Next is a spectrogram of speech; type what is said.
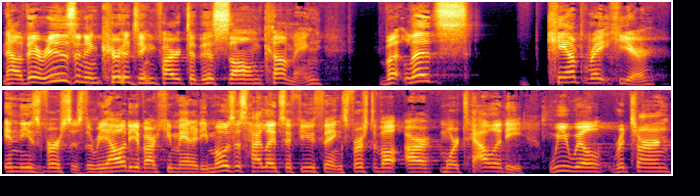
Now, there is an encouraging part to this psalm coming, but let's camp right here in these verses the reality of our humanity. Moses highlights a few things. First of all, our mortality. We will return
